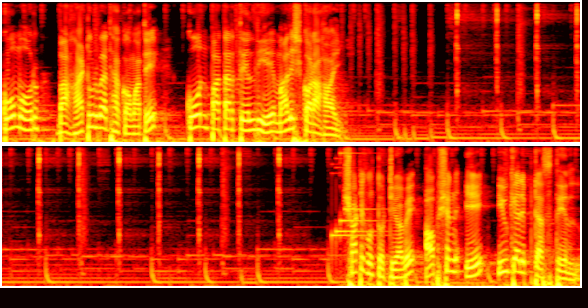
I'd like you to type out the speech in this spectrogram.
কোমর বা হাঁটুর ব্যথা কমাতে কোন পাতার তেল দিয়ে মালিশ করা হয়? সঠিক উত্তরটি হবে অপশন এ, ইউক্যালিপটাস তেল।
